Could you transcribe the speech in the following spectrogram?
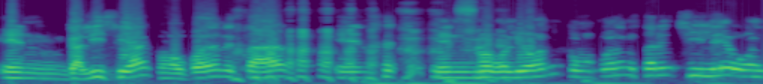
en Galicia, como pueden estar en, Nuevo León, como pueden estar en Chile o en,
